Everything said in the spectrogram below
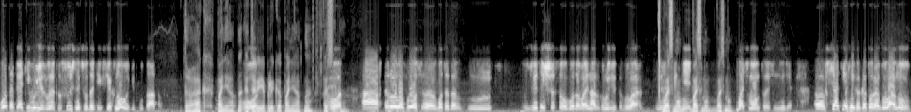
Вот опять и вылезла эта сущность вот этих всех новых депутатов. Так, понятно. Вот. Это реплика, понятно. Спасибо. Вот. А второй вопрос, э, вот это, м, 2006 года война с Грузией это была. несколько Восьмом, дней. восьмом, восьмом. Восьмом, то есть, извините. Э, Вся техника, которая была, ну,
